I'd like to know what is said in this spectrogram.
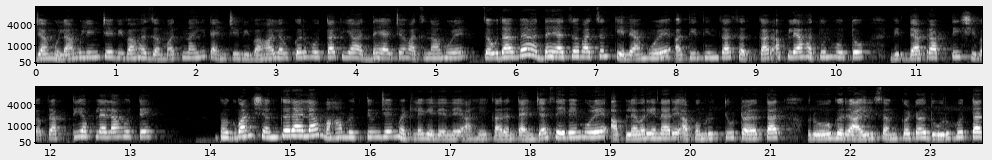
ज्या मुलामुलींचे विवाह जमत नाही त्यांचे विवाह लवकर होतात या अध्यायाच्या वाचनामुळे. चौदाव्या अध्यायाचं वाचन केल्यामुळे अतिथींचा सत्कार आपल्या हातून होतो. विद्याप्राप्ती शिवप्राप्ती आपल्याला होते. भगवान शंकराला महामृत्युंजय म्हटले गेलेले आहे. कारण त्यांच्या सेवेमुळे आपल्यावर येणारे अपमृत्यू टळतात रोग राई संकट दूर होतात.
